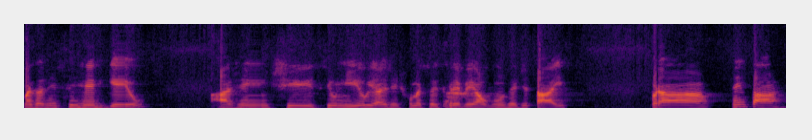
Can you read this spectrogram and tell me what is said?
mas a gente se reergueu, a gente se uniu e a gente começou a escrever alguns editais para tentar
